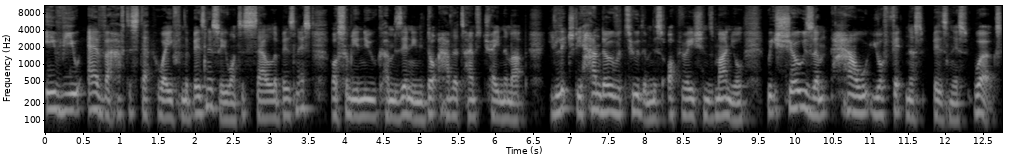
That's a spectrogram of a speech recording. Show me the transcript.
if you ever have to step away from the business or you want to sell the business or somebody new comes in and you don't have the time to train them up, you literally hand over to them this operations manual, which shows them how your fitness business works.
